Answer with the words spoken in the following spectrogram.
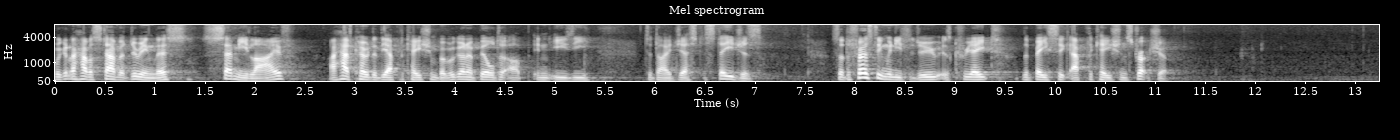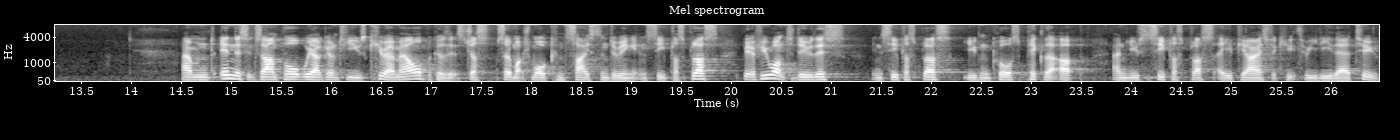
we're going to have a stab at doing this semi-live. I have coded the application, but we're going to build it up in easy-to-digest stages. So the first thing we need to do is create the basic application structure. And in this example, we are going to use QML because it's just so much more concise than doing it in C++. But if you want to do this in C++, you can, of course, pick that up and use the C++ APIs for Qt3D there too.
